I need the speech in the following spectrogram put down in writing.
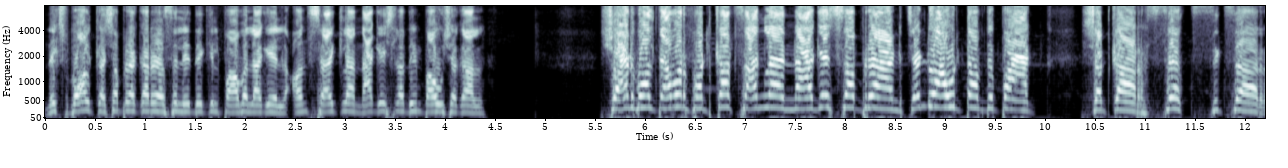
नेक्स्ट बॉल कशा प्रकारे असेल हे देखील पाहावं लागेल. ऑन स्ट्राईकला नागेशला तुम्ही पाहू शकाल. शॉर्ट बॉल त्यावर फटका चांगला आहे. नागेशचा ब्रँड चेंडू आउट ऑफ द पार्क षटकार सिक्स सिक्सर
